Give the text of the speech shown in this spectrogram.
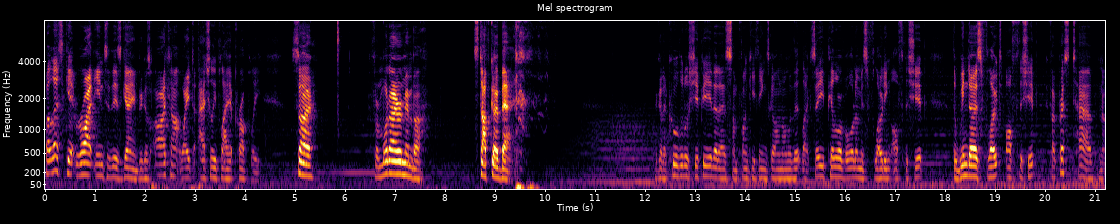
But let's get right into this game because I can't wait to actually play it properly. So, from what I remember, stuff go bad. We've got a cool little ship here that has some funky things going on with it. Like, see, Pillar of Autumn is floating off the ship. The windows float off the ship. If I press tab, no,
